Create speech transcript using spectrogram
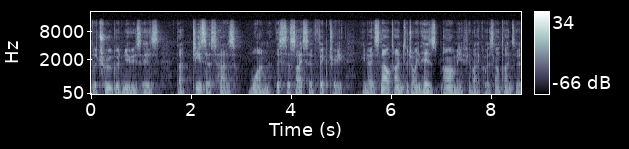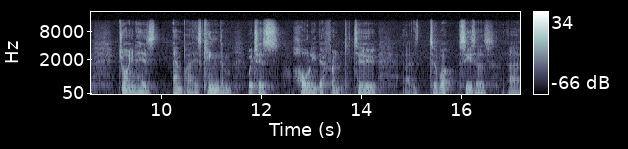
the true good news is that Jesus has won this decisive victory. You know, it's now time to join his army, if you like, or it's now time to join his empire, his kingdom, which is wholly different to uh, to what Caesar's uh,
